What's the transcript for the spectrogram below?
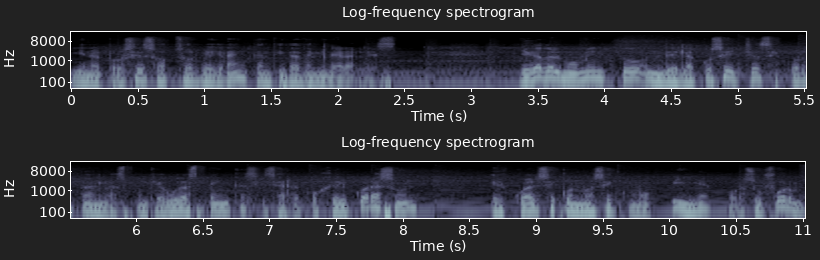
y en el proceso absorbe gran cantidad de minerales. Llegado el momento de la cosecha, se cortan las puntiagudas pencas y se recoge el corazón, el cual se conoce como piña por su forma.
